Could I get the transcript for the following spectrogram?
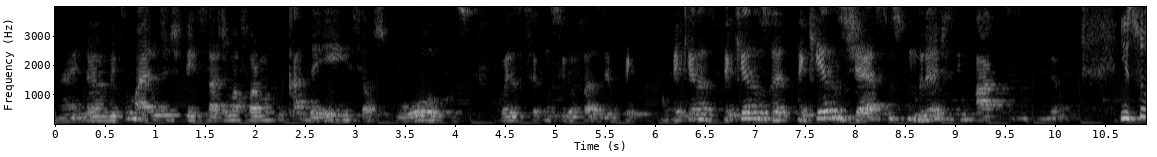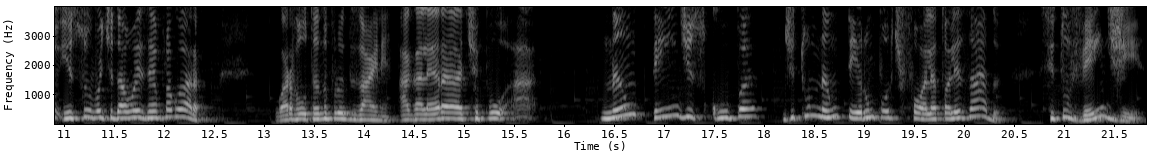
Né? Então é muito mais a gente pensar de uma forma com cadência, aos poucos, coisas que você consiga fazer, pequenas, pequenos, pequenos gestos com grandes impactos, entendeu? Isso, isso vou te dar um exemplo agora. Agora voltando pro design. A galera, tipo, a... não tem desculpa de tu não ter um portfólio atualizado. Se tu vende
